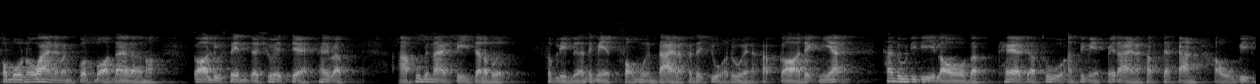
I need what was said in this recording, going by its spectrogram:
คอมโบโนวาเนี่ยมันกดบอร์ดได้แล้วเนาะก็ลิวเซนจะช่วยแจกให้แบบอ่าผู้เป็นนายตีจะระเบิด สปริตหรืออันติเมตสองหมื่นได้แล้วก็จะจั่วด้วยนะครับ ก็เด็กเนี้ยถ้าดูดีๆ เราแบบแทบจะสู้อันติเมตไม่ได้นะครับ จากการเผา BP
